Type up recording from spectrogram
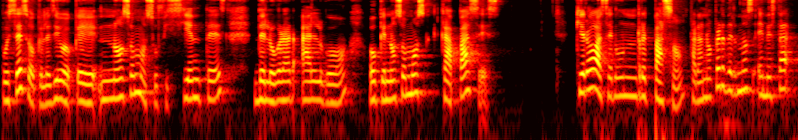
pues eso, que les digo, que no somos suficientes de lograr algo o que no somos capaces. Quiero hacer un repaso para no perdernos en esta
